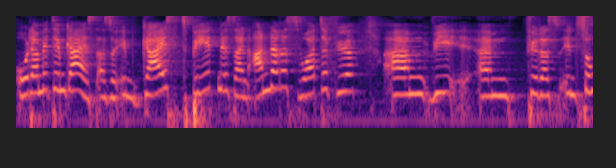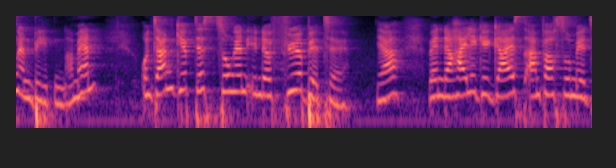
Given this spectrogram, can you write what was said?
oder mit dem Geist. Also im Geist beten ist ein anderes Wort dafür, ähm, wie ähm, für das in Zungen beten. Amen. Und dann gibt es Zungen in der Fürbitte. Ja, wenn der Heilige Geist einfach so mit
